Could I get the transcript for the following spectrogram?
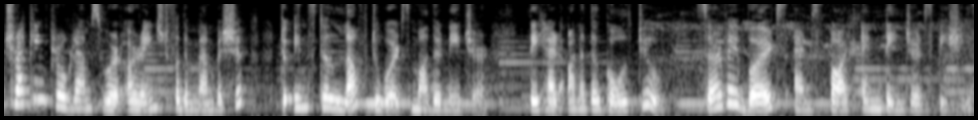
Trekking programs were arranged for the membership to instill love towards Mother Nature. They had another goal too survey birds and spot endangered species.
